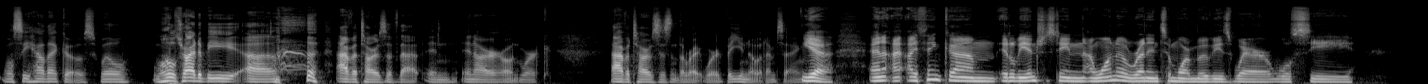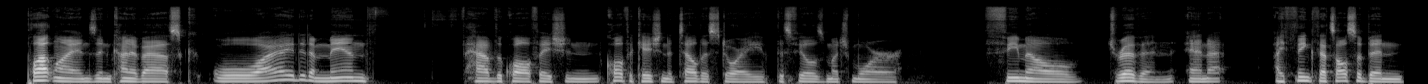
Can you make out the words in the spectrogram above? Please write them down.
we'll see how that goes we'll we'll try to be uh, avatars of that in in our own work avatars isn't the right word but you know what i'm saying Yeah, and I, I think um, it'll be interesting. I want to run into more movies where we'll see plot lines and kind of ask, why did a man th- have the qualification qualification to tell this story? This feels much more female driven, and I, I think that's also been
